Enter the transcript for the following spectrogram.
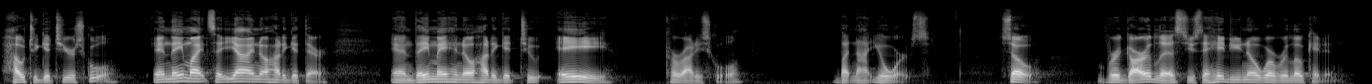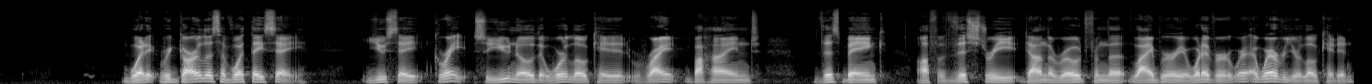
how to get to your school. And they might say, Yeah, I know how to get there. And they may know how to get to a karate school, but not yours. So, regardless, you say, Hey, do you know where we're located? What it, regardless of what they say, you say, great. So you know that we're located right behind this bank, off of this street, down the road from the library or whatever, wherever you're located,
